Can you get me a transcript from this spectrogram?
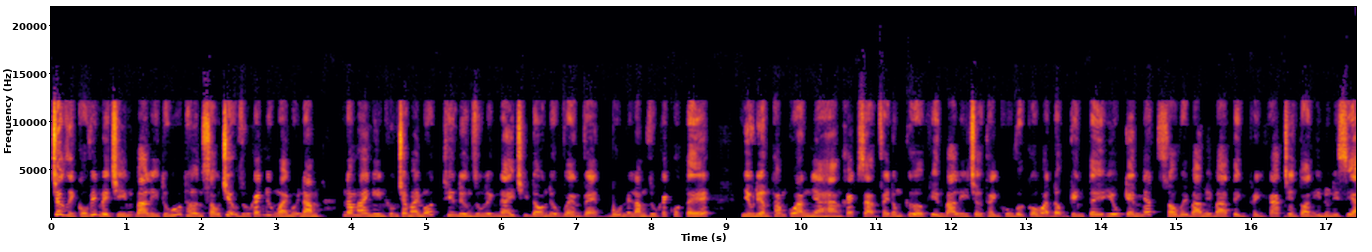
Trước dịch COVID-19, Bali thu hút hơn 6 triệu du khách nước ngoài mỗi năm. Năm 2021, thiên đường du lịch này chỉ đón được vẻn vẹn 45 du khách quốc tế, nhiều điểm tham quan, nhà hàng, khách sạn phải đóng cửa khiến Bali trở thành khu vực có hoạt động kinh tế yếu kém nhất so với 33 tỉnh thành khác trên toàn Indonesia.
